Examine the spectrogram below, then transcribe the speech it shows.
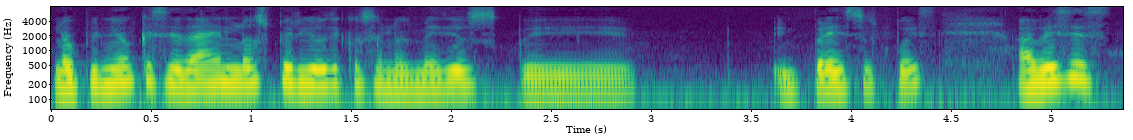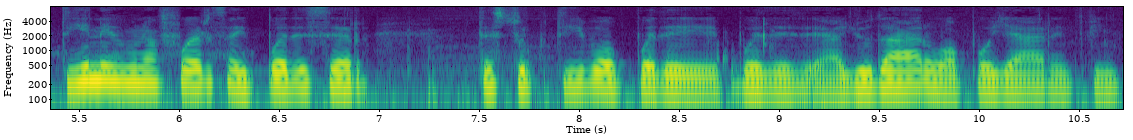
la opinión que se da en los periódicos, en los medios eh, impresos, pues, a veces tiene una fuerza y puede ser destructivo, puede, puede ayudar o apoyar, en fin,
